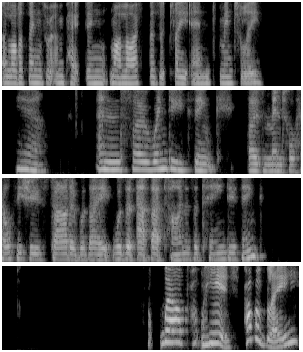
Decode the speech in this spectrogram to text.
a lot of things were impacting my life physically and mentally. Yeah. And so when do you think those mental health issues started? Were they was it at that time as a teen? Do you think? Well, yes, probably.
